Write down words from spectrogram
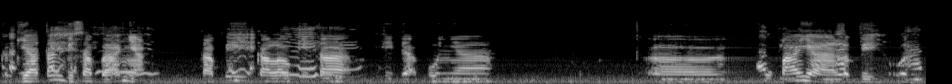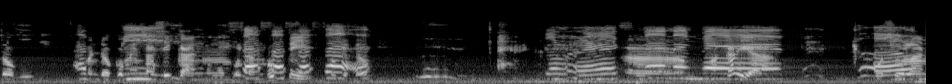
kegiatan bisa banyak, tapi kalau kita tidak punya eh, upaya lebih untuk mendokumentasikan, mengumpulkan bukti, begitu, maka ya usulan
